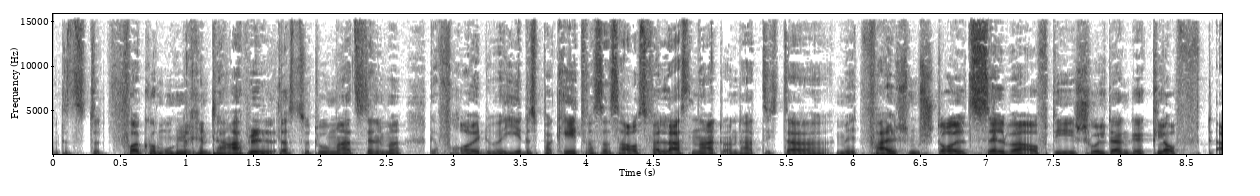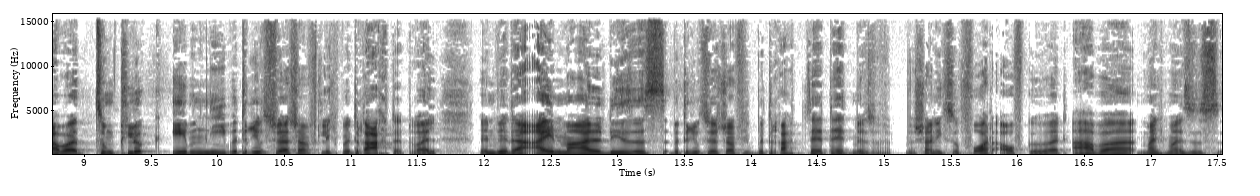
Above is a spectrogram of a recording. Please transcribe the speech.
Und das ist vollkommen unrentabel, das zu tun. Man hat sich dann immer gefreut über jedes Paket, was das Haus verlassen hat und hat sich da mit falschem Stolz selber auf die Schultern geklopft. Aber zum Glück eben nie betriebswirtschaftlich betrachtet, weil wenn wir da einmal dieses betriebswirtschaftlich betrachtet hätten, hätten wir es wahrscheinlich sofort aufgehört. Aber manchmal ist es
